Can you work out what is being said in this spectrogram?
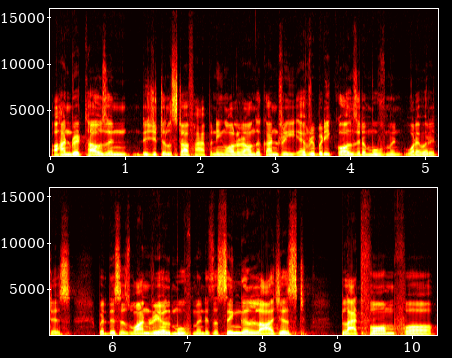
100,000 digital stuff happening all around the country. Everybody calls it a movement, whatever it is. But this is one real movement. It's the single largest platform for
